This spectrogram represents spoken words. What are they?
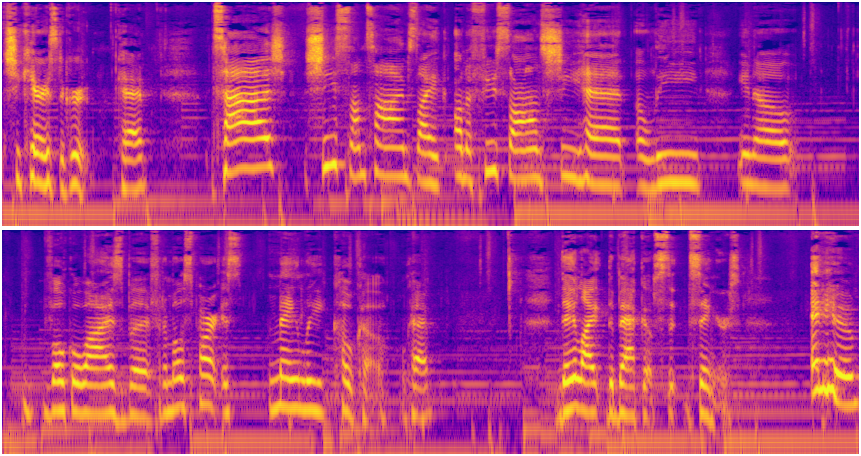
She carries the group, okay? Taj, she sometimes, like on a few songs, she had a lead, you know, vocal wise, but for the most part, it's mainly Coko, okay? They like the backup singers. Anywho,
